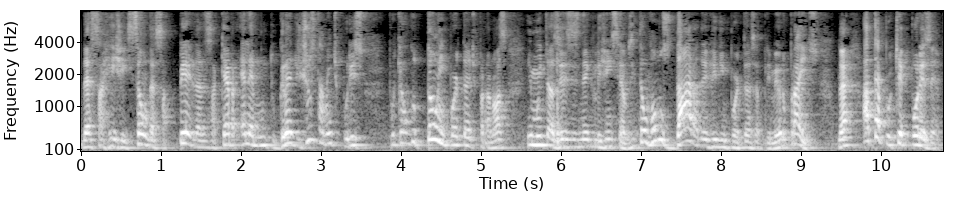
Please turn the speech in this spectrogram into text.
dessa rejeição, dessa perda, dessa quebra, ela é muito grande justamente por isso, porque é algo tão importante para nós e muitas vezes negligenciamos. Então vamos dar a devida importância primeiro para isso, né? Até porque, por exemplo,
